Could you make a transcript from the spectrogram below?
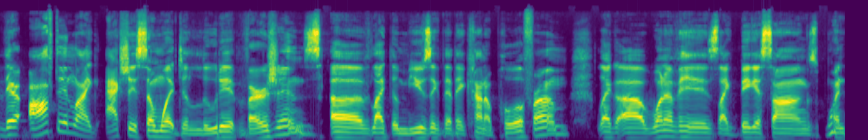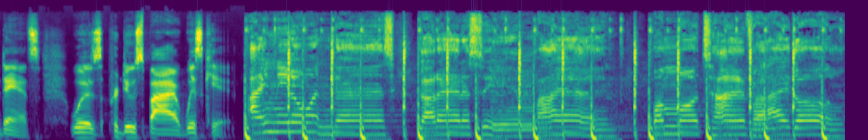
They're often, like, actually somewhat diluted versions of, like, the music that they kind of pull from. Like, uh, one of his, like, biggest songs, One Dance, was produced by Wizkid. I need a one dance, got a Hennessy in my hand. One more time before I go.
